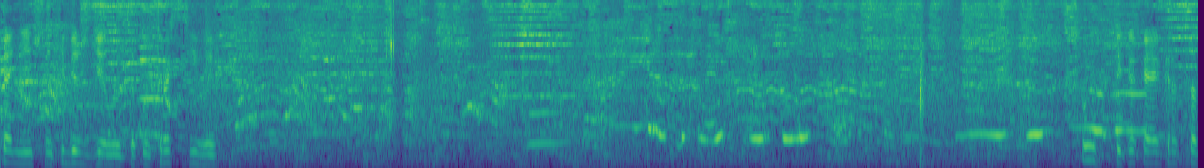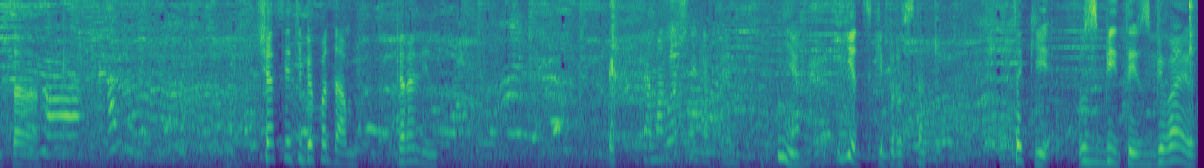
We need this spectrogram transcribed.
Конечно, тебе же делают такой красивый. Ух ты, какая красота. Сейчас я тебе подам, Каролин. Это молочный коктейль? Не, детские просто. Такие взбитые, взбивают.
